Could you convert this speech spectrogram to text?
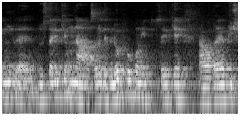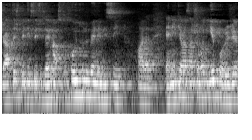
اون دوست دارید که اون نرم افزار رو دیولپ بکنید دوست دارید که در واقع پیشرفتش بدید چیزای مخصوص خودتون رو بنویسید. آره. یعنی اینکه مثلا شما یه پروژه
